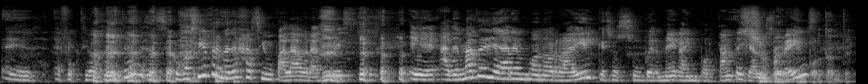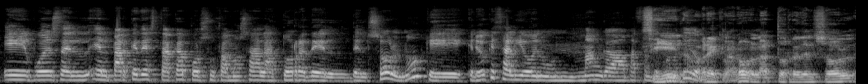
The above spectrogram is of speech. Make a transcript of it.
Eh, efectivamente, como siempre me deja sin palabras. Eh, además de llegar en monorail, que eso es súper mega importante, ya lo sabéis, eh, pues el, el, parque destaca por su famosa La Torre del, del, Sol, ¿no? que creo que salió en un manga bastante sí, Sí, hombre, claro, La Torre del Sol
